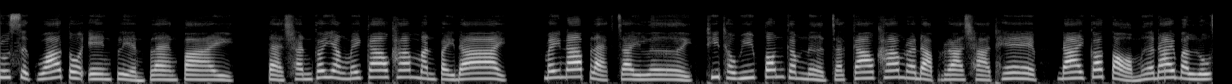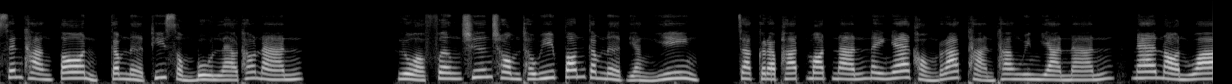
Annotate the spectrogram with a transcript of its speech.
รู้สึกว่าตัวเองเปลี่ยนแปลงไป แต่ฉันก็ยังไม่ก้าวข้ามมันไปได้ ไม่น่าแปลกใจเลย ที่ทวีปต้นกำเนิดจะก้าวข้ามระดับราชาเทพ ได้ก็ต่อเมื่อได้บรรลุเส้นทางต้นกำเนิดที่สมบูรณ์แล้วเท่านั้น หลัวเฟิงชื่นชมทวีปต้นกำเนิดอย่างยิ่งจักรพรรดิมอดนั้นในแง่ของรากฐานทางวิญญาณนั้น แน่นอนว่า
